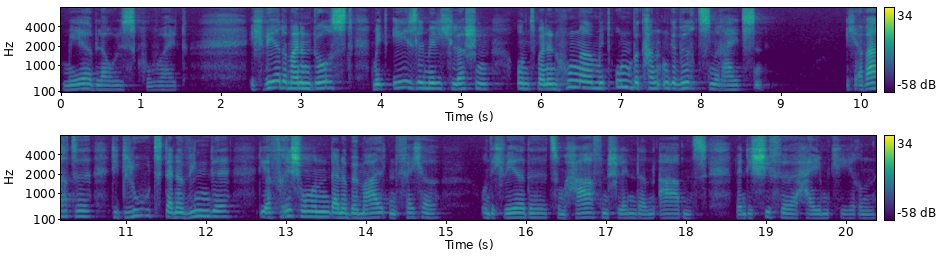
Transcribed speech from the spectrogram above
Meerblaues Kuwait. Ich werde meinen Durst mit Eselmilch löschen und meinen Hunger mit unbekannten Gewürzen reizen. Ich erwarte die Glut deiner Winde, die Erfrischungen deiner bemalten Fächer, und ich werde zum Hafen schlendern abends, wenn die Schiffe heimkehren.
